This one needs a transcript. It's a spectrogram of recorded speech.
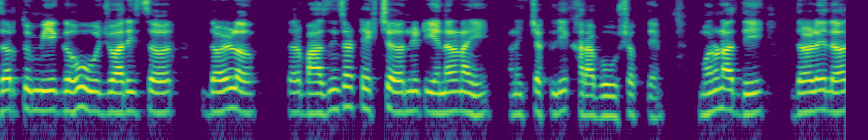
जर तुम्ही गहू ज्वारीचं दळलं तर भाजणीचं टेक्स्चर नीट येणार नाही आणि चकली खराब होऊ शकते. म्हणून आधी दळलेलं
